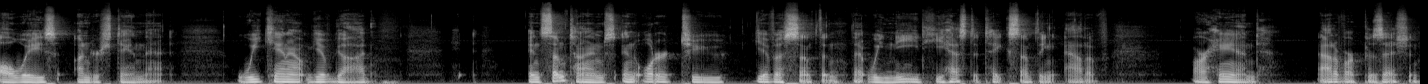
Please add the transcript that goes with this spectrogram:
Always understand that. We can't outgive God. And sometimes, in order to give us something that we need, He has to take something out of our hand, out of our possession,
